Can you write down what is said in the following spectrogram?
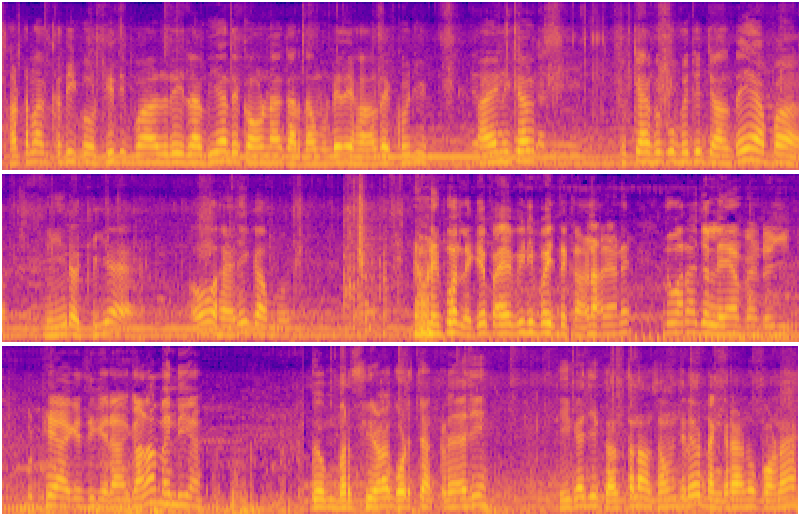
60 ਲੱਖ ਦੀ ਕੋਠੀ ਦੀ ਬਾਜ਼ਰੀ ਲੱਭੀਆਂ ਦੇ ਕੌਣ ਨਾ ਕਰਦਾ ਮੁੰਡੇ ਦੇ ਹਾਲ ਦੇਖੋ ਜੀ। ਆਏ ਨਹੀਂ ਕਿ ਕੈਫੇ ਕੂਫੇ ਚ ਚੱਲਦੇ ਆ ਆਪਾਂ। ਨੀ ਰੱਖੀ ਐ। ਉਹ ਹੈ ਨਹੀਂ ਕੰਮ। ਹੁਣੇ ਭੁੱਲ ਕੇ ਪਏ ਵੀ ਨਹੀਂ ਪਈ ਦੁਕਾਨ ਵਾਲਿਆਂ ਨੇ। ਦੁਬਾਰਾ ਚੱਲੇ ਆ ਪਿੰਡ ਜੀ। ਉੱਠੇ ਆ ਗਏ ਸੀਗੇ ਰਾਂ ਗਾਲਾਂ ਪੈਂਦੀਆਂ। ਤੇ ਬਰਫੀ ਵਾਲਾ ਗੁੜ ਚੱਕ ਲਿਆ ਜੀ। ਠੀਕ ਹੈ ਜੀ ਗਲਤ ਨਾ ਸਮਝ ਲਿਓ ਡੰਗਰਾਂ ਨੂੰ ਪਾਉਣਾ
